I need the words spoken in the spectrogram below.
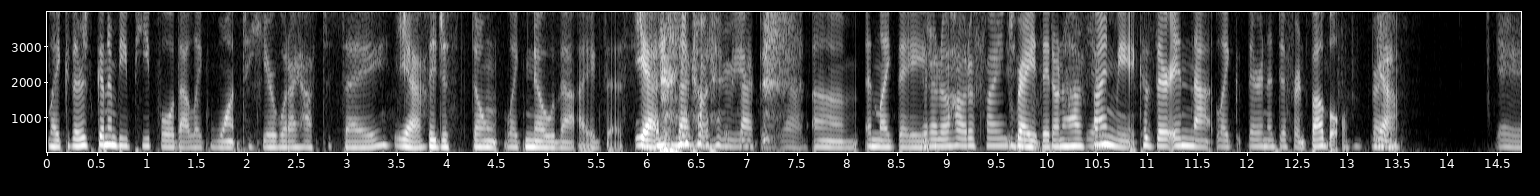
Like there's gonna be people that like want to hear what I have to say. Yeah. They just don't like know that I exist. yeah, You know exactly, I mean? exactly, yeah. Um, and like they, They don't know how to find you. right, they don't know how to Yeah. find me because they're in that like they're in a different bubble, right? Yeah. Yeah, yeah,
